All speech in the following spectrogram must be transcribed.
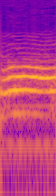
Oh.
